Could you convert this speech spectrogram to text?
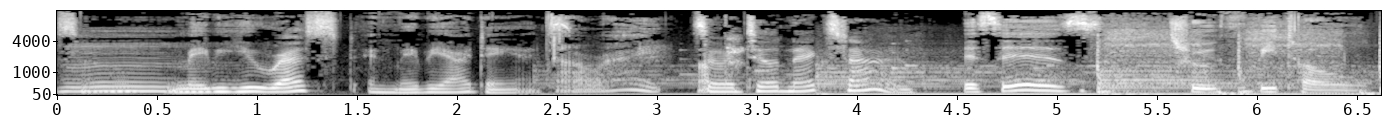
So Mm-hmm. maybe you rest and maybe I dance. All right. So until next time. This is Truth Be Told.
